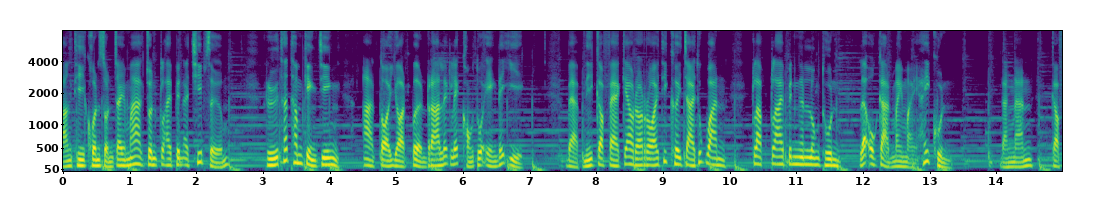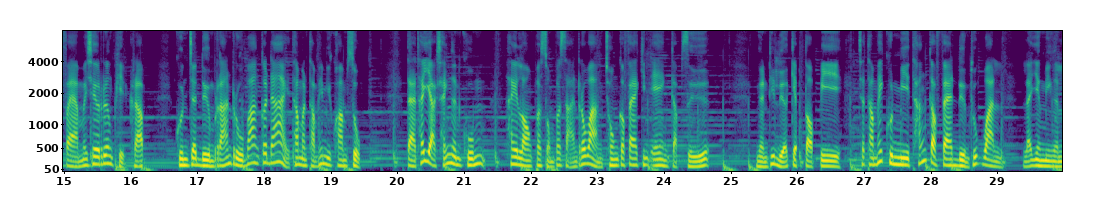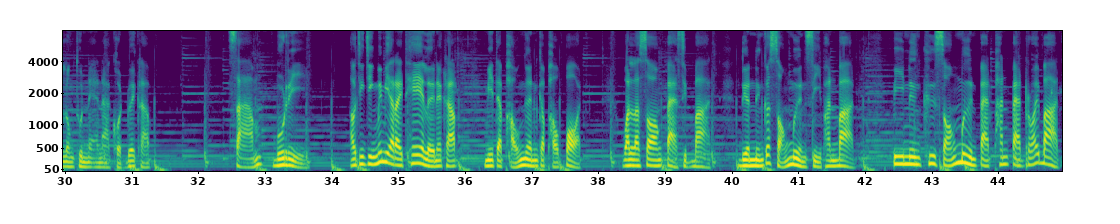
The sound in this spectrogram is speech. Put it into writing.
บางทีคนสนใจมากจนกลายเป็นอาชีพเสริม หรือถ้าทำเก่งจริง อาจต่อยอดเปิดร้านเล็กๆ ของตัวเองได้อีก แบบนี้กาแฟแก้วละร้อยที่เคยจ่ายทุกวัน กลับกลายเป็นเงินลงทุน และโอกาสใหม่ ๆ ให้คุณ ดังนั้น กาแฟไม่ใช่เรื่องผิดครับ คุณจะดื่มร้านหรูบ้างก็ได้ ถ้ามันทำให้มีความสุข แต่ถ้าอยากใช้เงินคุ้ม ให้ลองผสมผสานระหว่างชงกาแฟกินเองกับซื้อ เงินที่เหลือเก็บต่อปี จะทำให้คุณมีทั้งกาแฟดื่มทุกวัน และยังมีเงินลงทุนในอนาคตด้วยครับ 3. บุหรี่ เอาจริง ๆ ไม่มีอะไรเท่เลยนะครับ มีแต่เผาเงินกับเผาปอด วันละซอง 80 บาท เดือนหนึ่งก็ 24,000 บาท ปีหนึ่งคือ 28,800 บาท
